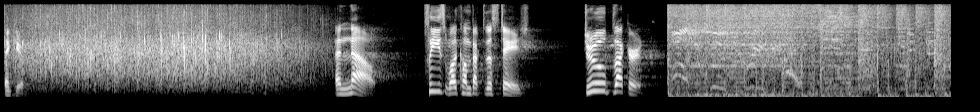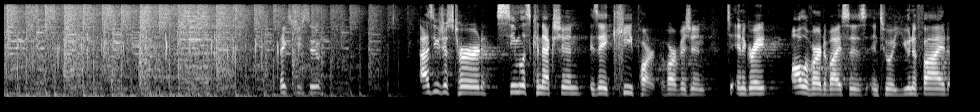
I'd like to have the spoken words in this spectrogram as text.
Thank you. And now, please welcome back to the stage, Drew Blackard. Thanks, Jisoo. As you just heard, seamless connection is a key part of our vision to integrate all of our devices into a unified,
